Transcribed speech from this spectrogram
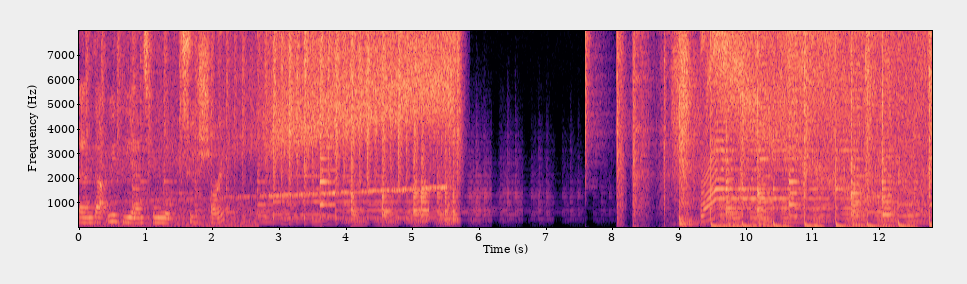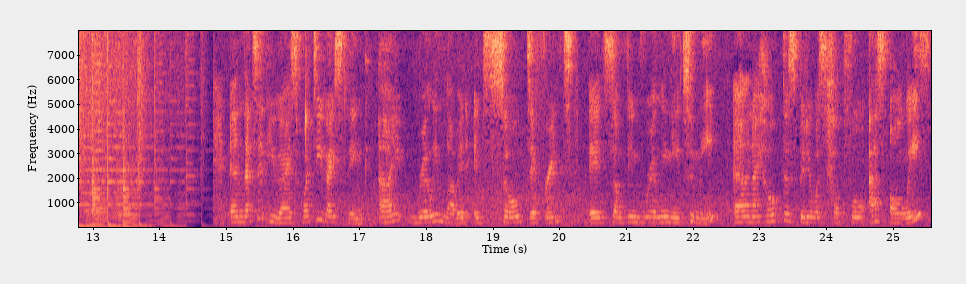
and that way the ends won't look too sharp. And that's it you guys. What do you guys think? I really love it. It's so different. It's something really new to me. And I hope this video was helpful as always.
